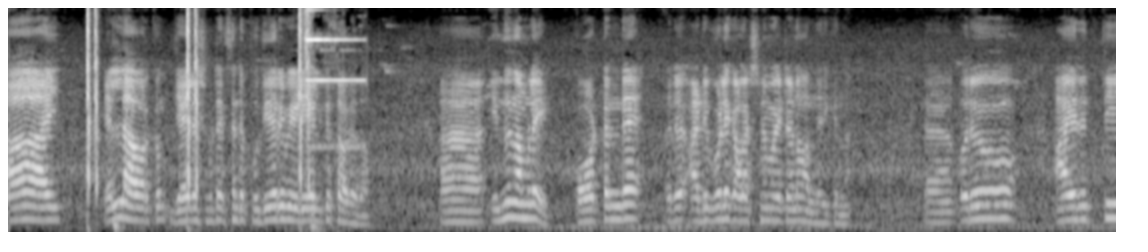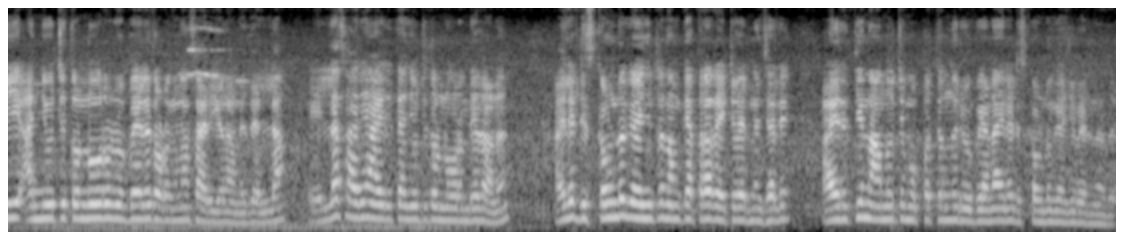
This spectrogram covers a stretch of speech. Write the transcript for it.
ഹായ്. എല്ലാവർക്കും ജയലക്ഷ്മി ടെക്സിന്റെ പുതിയൊരു വീഡിയോയിലേക്ക് സ്വാഗതം. ഇന്ന് നമ്മളെ കോട്ടന്റെ ഒരു അടിപൊളി കളക്ഷനുമായിട്ടാണ് വന്നിരിക്കുന്നത്. ഒരു ആയിരത്തി അഞ്ഞൂറ്റി തൊണ്ണൂറ് രൂപയിൽ തുടങ്ങുന്ന സാരികളാണ് ഇതെല്ലാം. എല്ലാ സാരിയും ആയിരത്തി അഞ്ഞൂറ്റി തൊണ്ണൂറിന്റേതാണ് അതിൽ ഡിസ്കൗണ്ട് കഴിഞ്ഞിട്ട് നമുക്ക് എത്ര റേറ്റ് വരുന്നത് വെച്ചാൽ ആയിരത്തി നാനൂറ്റി മുപ്പത്തൊന്ന് രൂപയാണ് അതിന്റെ ഡിസ്കൗണ്ടും കഴിഞ്ഞ് വരുന്നത്.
